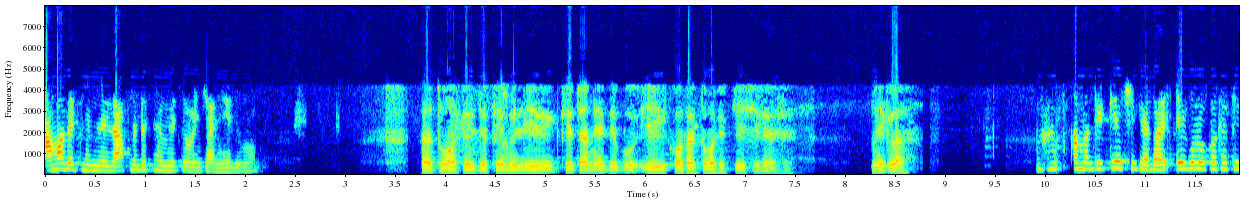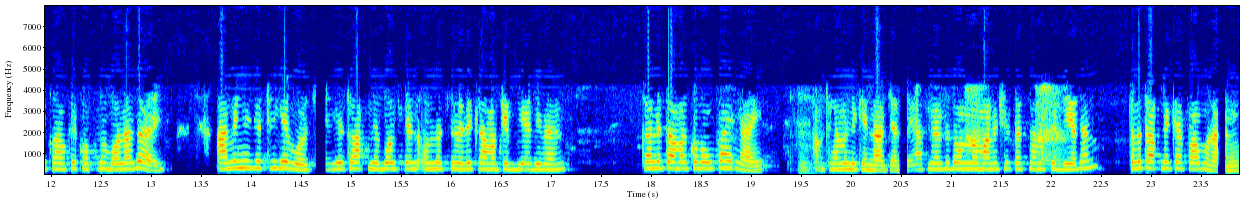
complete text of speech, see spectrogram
আমাদের ফ্যামিলি আপনাদের ফ্যামিলিতে আমি জানিয়ে দেবো। তোমাকে যে ফ্যামিলিকে জানিয়ে দেবো এই কথা তোমাকে কে শিখাইছে? মেঘলা? আমাকে কে শিখাবে? এগুলো কথা কি কাউকে কখনো বলা যায়? আমি নিজে থেকে বলছি যেহেতু আপনি বলছেন অন্য ছেলে দেখে আমাকে বিয়ে দিবেন তাহলে তো আমার কোনো উপায় নাই। ফ্যামিলিকে না জানে। আপনারা যদি অন্য মানুষের কাছে আমাকে দিয়ে দেন তাহলে তো আপনাকে আর পাবো না আমি।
